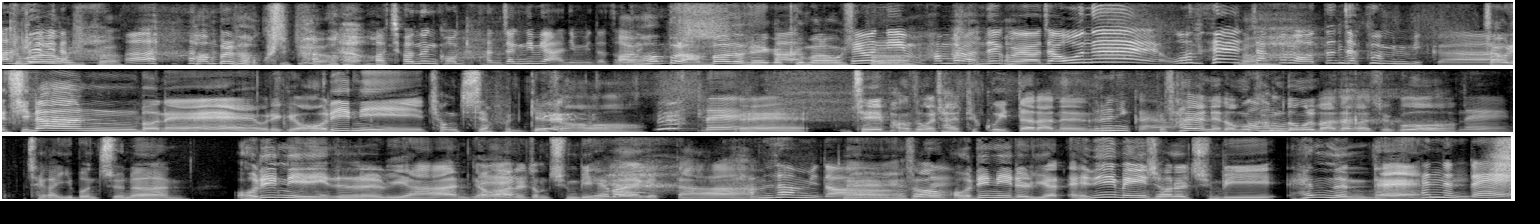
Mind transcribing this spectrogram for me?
그만하고. 싶어요. 아. 환불 받고 싶어요. 아, 저는 거기 관장님이 아닙니다. 선생님. 아, 환불 안 받아도 되니까 아, 그만하고 싶어요. 회원님 환불 안 되고요. 자 오늘 오늘 아. 작품은 어떤 작품입니까? 자 우리 지난번에 우리 그 어린이 청취자분께서 네. 네. 제 방송을 잘 듣고 있다라는 그 사연에 너무, 너무... 감동을 받아가지고 네. 제가 이번 주는 어린이들을 위한 네. 영화를 좀 준비해봐야겠다. 감사합니다. 네, 해서 네. 어린이를 위한 애니메이션을 준비했는데 했는데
